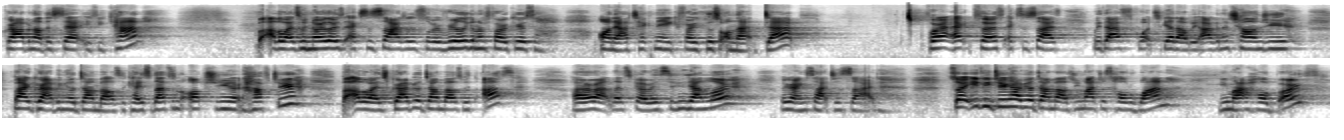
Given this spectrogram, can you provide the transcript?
Grab another set if you can. But otherwise, we know those exercises, so we're really gonna focus on our technique, focus on that depth. For our first exercise with our squat together, we are gonna challenge you by grabbing your dumbbells, okay? So that's an option, you don't have to, but otherwise grab your dumbbells with us. All right, let's go. We're sitting down low, we're going side to side. So if you do have your dumbbells, you might just hold one, you might hold both.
